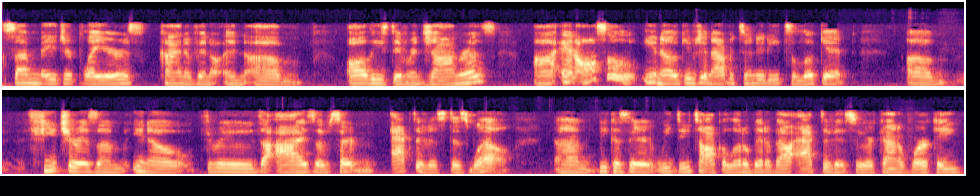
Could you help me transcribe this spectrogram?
some major players, kind of in, in um, all these different genres, uh, and also, you know, gives you an opportunity to look at um, futurism, you know, through the eyes of certain activists as well. Um, because there, we do talk a little bit about activists who are kind of working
